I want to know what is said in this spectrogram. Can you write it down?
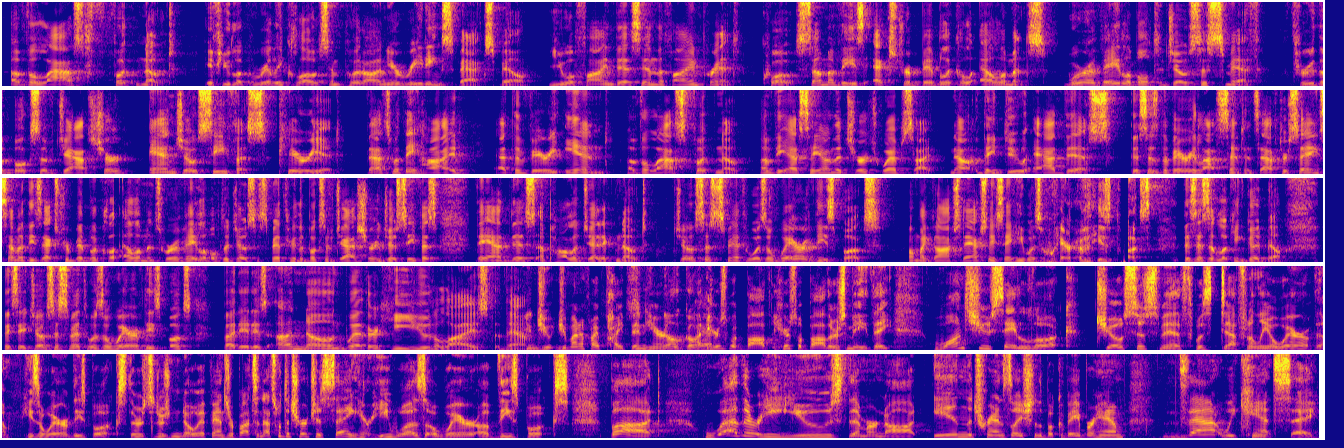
of the last footnote, if you look really close and put on your reading specs, Bill, you will find this in the fine print. Quote, some of these extra biblical elements were available to Joseph Smith through the books of Jasher and Josephus, period. That's what they hide at the very end of the last footnote of the essay on the church website. Now, they do add this. This is the very last sentence. After saying some of these extra biblical elements were available to Joseph Smith through the books of Jasher and Josephus, they add this apologetic note. Joseph Smith was aware of these books Oh my gosh, they actually say he was aware of these books. This isn't looking good, Bill. They say Joseph Smith was aware of these books, but it is unknown whether he utilized them. Do you, do you mind if I pipe in here? No, go ahead. Uh, here's what bo- here's what bothers me. They once you say, "Look, Joseph Smith was definitely aware of them. He's aware of these books. There's there's no ifs, ands, or buts, and that's what the church is saying here. He was aware of these books, but whether he used them or not in the translation of the book of Abraham, that we can't say.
